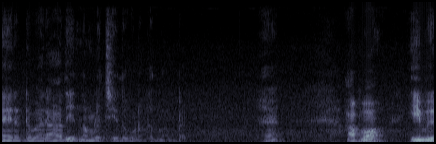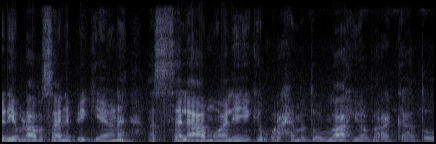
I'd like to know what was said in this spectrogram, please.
നേരിട്ട് വരാതെ നമ്മൾ ചെയ്ത് കൊടുക്കുന്നുണ്ട്? അപ്പോൾ ഈ വീഡിയോ ഇവിടെ അവസാനിപ്പിക്കുകയാണ്. അസ്സലാമു അലൈക്കും വറഹമത്തല്ലാഹി വബർക്കാത്തു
